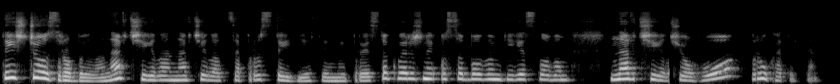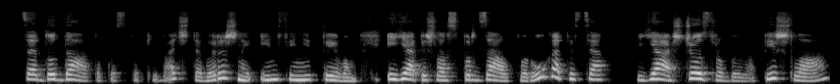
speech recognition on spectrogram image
Ти що зробила? Навчила. Навчила це простий дієслівний пристук, виражений особовим дієсловом. Навчила чого рухатися. Це додаток ось такий, бачите, виражений інфінітивом. І я пішла в спортзал порухатися. Я що зробила? Пішла.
